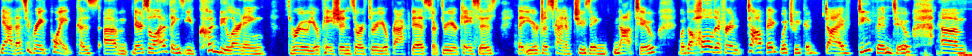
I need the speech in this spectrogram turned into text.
Yeah, that's a great point because um, there's a lot of things you could be learning through your patients or through your practice or through your cases that you're just kind of choosing not to was a whole different topic which we could dive deep into. Um,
